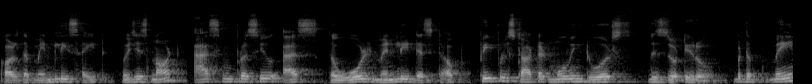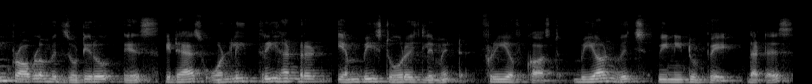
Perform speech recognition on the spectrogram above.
called the Mendeley Cite, which is not as impressive as the old Mendeley desktop, people started moving towards this Zotero. But the main problem with Zotero is it has only 300 MB storage limit free of cost, beyond which we need to pay. That is,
